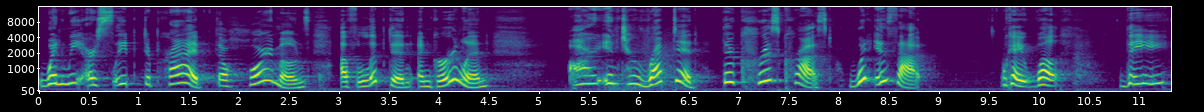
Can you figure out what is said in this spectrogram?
When we are sleep deprived, the hormones of leptin and ghrelin are interrupted. They're crisscrossed. What is that? Okay, well, the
